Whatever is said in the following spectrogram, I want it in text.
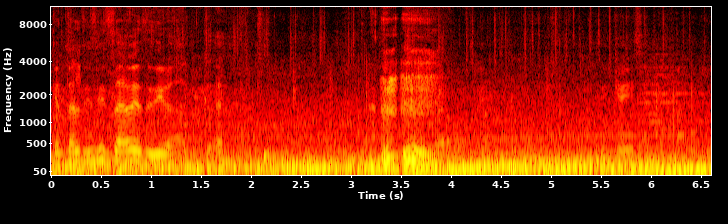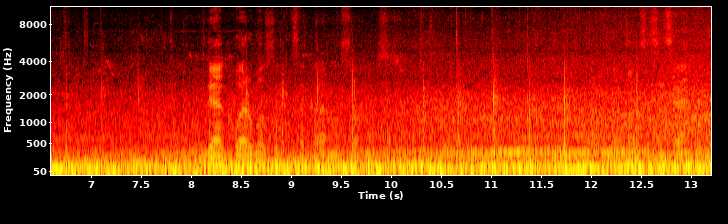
¿qué tal si sí sabes? Y digo, ¿Y qué dice? ve a cuervos y que sacarán los ojos. Entonces sí sé.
